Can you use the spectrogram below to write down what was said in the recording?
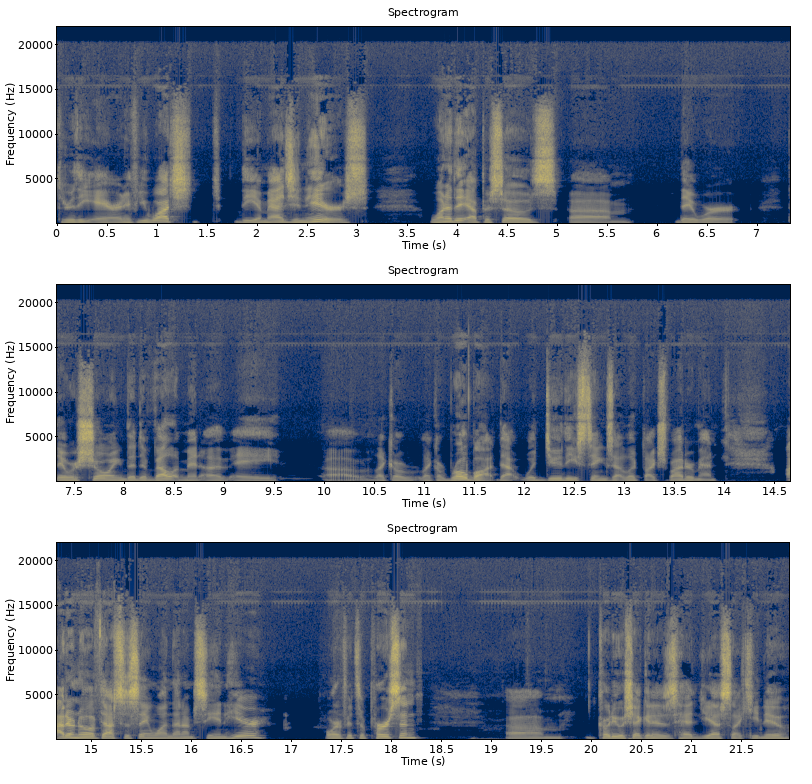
through the air. And if you watch the Imagineers, one of the episodes um, they were they were showing the development of a uh, like a like a robot that would do these things that looked like Spider-Man. I don't know if that's the same one that I'm seeing here or if it's a person. Um, Cody was shaking his head yes, like he knew.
